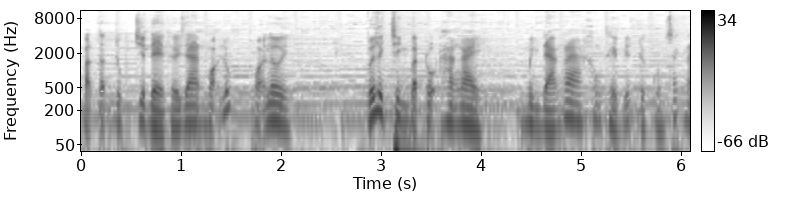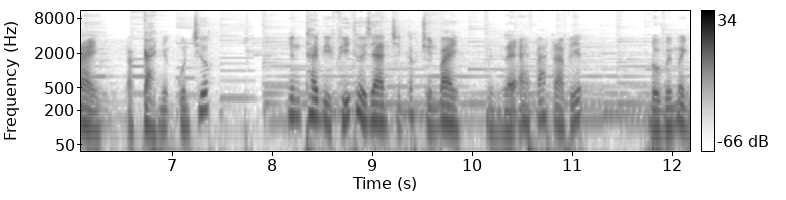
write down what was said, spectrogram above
bạn tận dụng triệt để thời gian mọi lúc, mọi nơi. Với lịch trình bận rộn hàng ngày, mình đáng ra không thể viết được cuốn sách này và cả những cuốn trước. Nhưng thay vì phí thời gian trên các chuyến bay, mình lấy iPad ra viết. Đối với mình,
